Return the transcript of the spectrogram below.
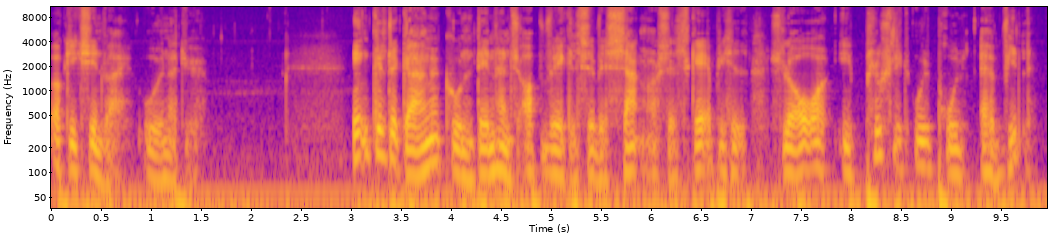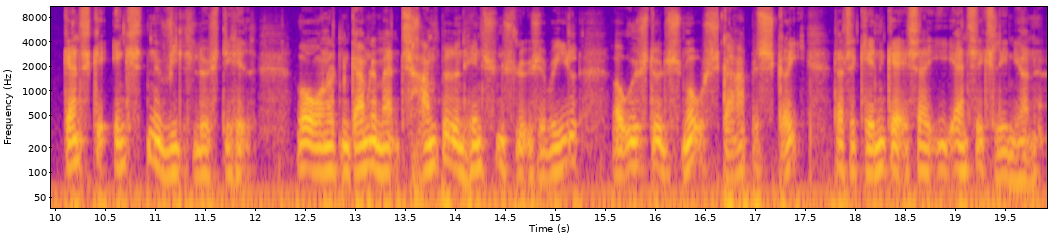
og gik sin vej uden adieu. Enkelte gange kunne den hans opvækkelse ved sang og selskabelighed slå over i pludseligt udbrud af vild, ganske ængstende vild lystighed, hvorunder den gamle mand trampede en hensynsløse reel og udstødte små, skarpe skrig, der tilkendegav sig i ansigtslinjerne,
